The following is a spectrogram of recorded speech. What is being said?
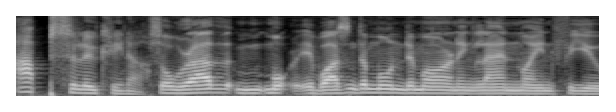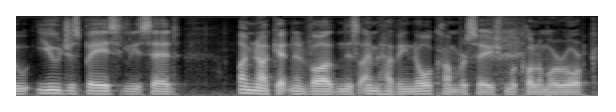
Absolutely not. So rather, it wasn't a Monday morning landmine for you. You just basically said, "I'm not getting involved in this. I'm having no conversation with Colm O'Rourke."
